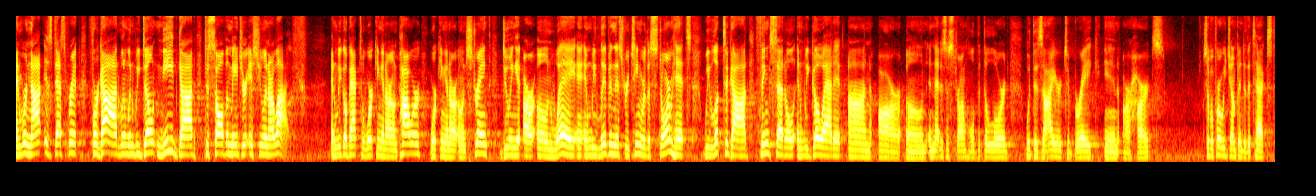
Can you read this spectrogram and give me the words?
and we're not as desperate for God when, when we don't need God to solve a major issue in our life. and we go back to working in our own power, working in our own strength, doing it our own way. And, we live in this routine where the storm hits, we look to God, things settle, and we go at it on our own. And that is a stronghold that the Lord would desire to break in our hearts. So before we jump into the text,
